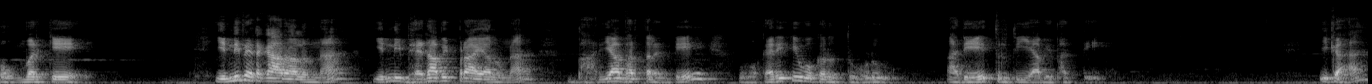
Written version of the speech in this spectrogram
హోంవర్కే. ఎన్ని వెటకారాలున్నా ఎన్ని భేదాభిప్రాయాలున్నా భార్యాభర్తలంటే ఒకరికి ఒకరు తోడు. అదే తృతీయ విభక్తి. ఇక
